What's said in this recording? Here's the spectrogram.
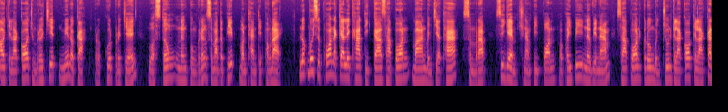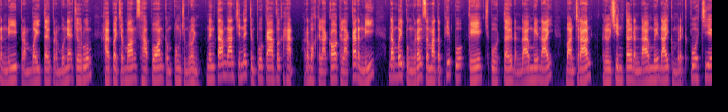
ឲ្យកីឡាករជម្រើសជាតិមានឱកាសប្រកួតប្រជែងវាស់ស្ទង់និងពង្រឹងសមត្ថភាពបន្ថែមទៀតផងដែរ លោកប៊ុយសុភ័ណ្ឌអគ្គលេខាធិការសហព័ន្ធបានបញ្ជាក់ថាសម្រាប់ SEA Games ឆ្នាំ2022នៅវៀតណាមសហព័ន្ធគ្រោងបញ្ជូនកីឡាករកីឡាការិនី8ទៅ9នាក់ចូលរួមហើយបច្ចុប្បន្នសហព័ន្ធកំពុងជំរុញនិងតាមដានជានិច្ចចំពោះការវឹកហាត់របស់កីឡាករកីឡាការិនីដើម្បីពង្រឹងសមត្ថភាពពួកគេឆ្ពោះទៅដណ្ដើមមេដាយបានច្រើនឬឈានទៅដណ្ដើមមេដាយកម្រិតខ្ពស់ជាង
